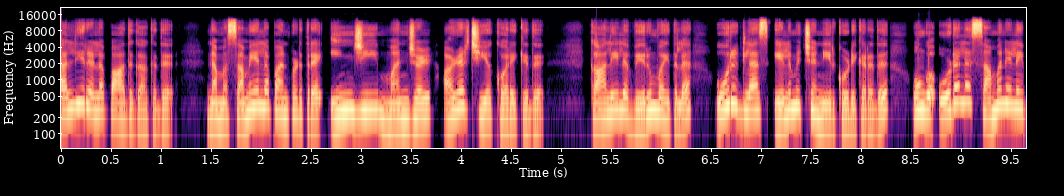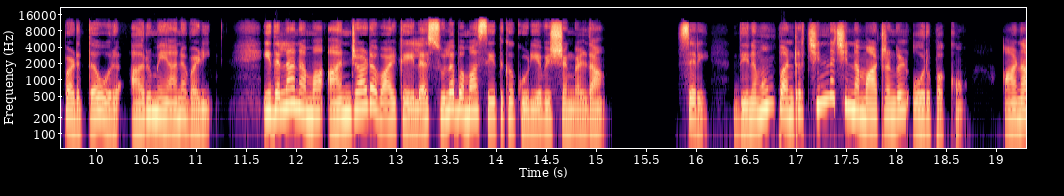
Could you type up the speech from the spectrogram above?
கல்லீரலை பாதுகாக்குது. நம்ம சமையல்ல பயன்படுத்துற இஞ்சி மஞ்சள் அழற்சிய குறைக்குது. காலையில வெறும் வயதுல ஒரு கிளாஸ் எலுமிச்சை நீர் குடிக்கிறது உங்க உடலை சமநிலைப்படுத்த ஒரு அருமையான வழி. இதெல்லாம் நம்ம அன்றாட வாழ்க்கையில சுலபமா சேர்த்துக்கக்கூடிய விஷயங்கள் தான். சரி தினமும் பண்ற சின்ன சின்ன மாற்றங்கள் ஒரு பக்கம். ஆனா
